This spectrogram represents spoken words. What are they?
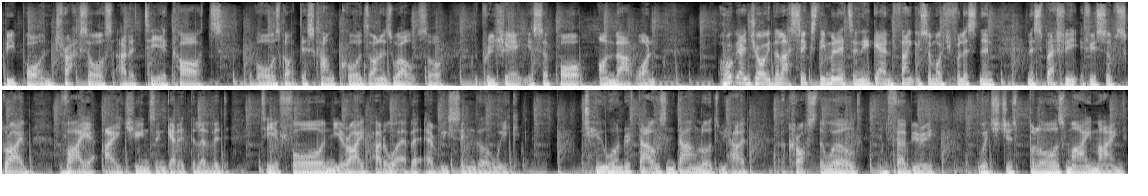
Beatport and Traxsource added to your carts. They've always got discount codes on as well, so appreciate your support on that one. I hope you enjoyed the last 60 minutes. And again, thank you so much for listening. And especially if you subscribe via iTunes and get it delivered to your phone, your iPad, or whatever every single week. 200,000 downloads we had across the world in February, which just blows my mind.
